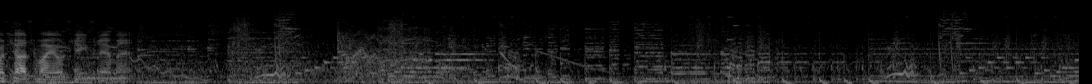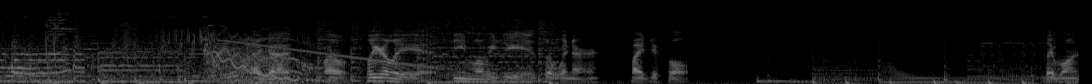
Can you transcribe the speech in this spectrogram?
Sabotage my own team, damn it. Okay, well, clearly Team Luigi is the winner by default. They won.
